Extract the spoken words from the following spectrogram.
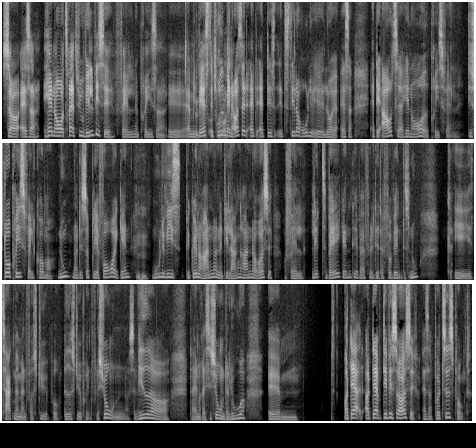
så altså, hen over 23 vil vi se faldende priser, øh, er mit men, bedste bud, men også, at, at, at det et stille og roligt øh, løjer, altså, at det aftager hen over året prisfaldene. De store prisfald kommer nu, når det så bliver forår igen. Mm-hmm. Muligvis begynder renterne, de lange renter, også at falde lidt tilbage igen. Det er i hvert fald det, der forventes nu i takt med, at man får styr på, bedre styr på inflationen og så videre, og der er en recession, der lurer. Øhm, og der, og der, det vil så også, altså på et tidspunkt,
